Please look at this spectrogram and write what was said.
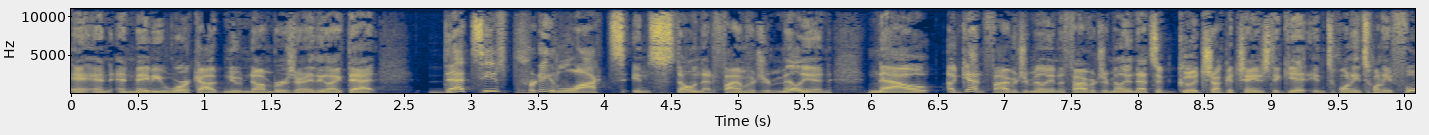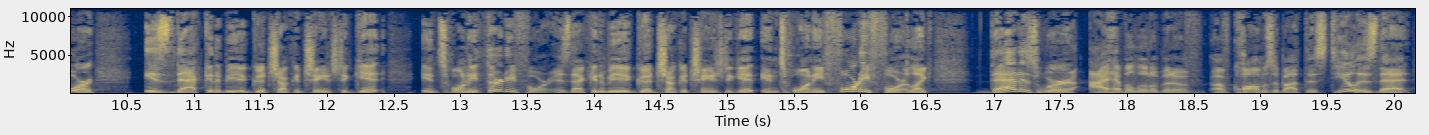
and, and maybe work out new numbers or anything like that that seems pretty locked in stone that 500 million. Now again 500 million to 500 million. That's a good chunk of change to get in 2024 is that going to be a good chunk of change to get in 2034 is that going to be a good chunk of change to get in 2044 like that is where i have a little bit of, of qualms about this deal is that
